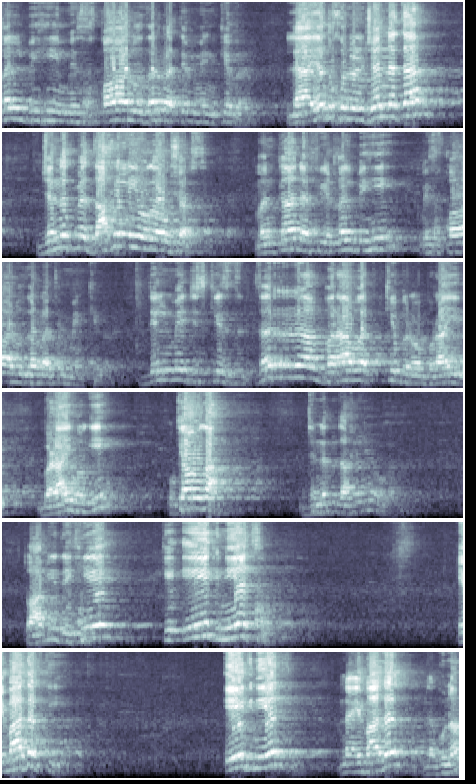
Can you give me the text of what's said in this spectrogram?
क़ल्बिही मिस्क़ाल ज़र्रतिन मिन किब्र। ला यदखुलुल जन्नत में दाखिल नहीं होगा वो शख्स मन कान फ़ी ज़र्रतिन किब्र दिल में जिसके जर्रा बराबर किब्र और बुराई बड़ाई होगी वो क्या होगा जन्नत में दाखिल नहीं होगा तो आप ये देखिए कि एक नियत इबादत की एक नियत न इबादत न गुना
